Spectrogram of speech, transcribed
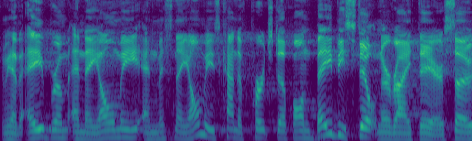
and we have Abram and Naomi, and Miss Naomi's kind of perched up on baby Stiltner right there. So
